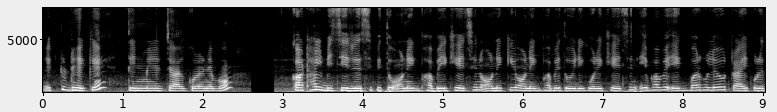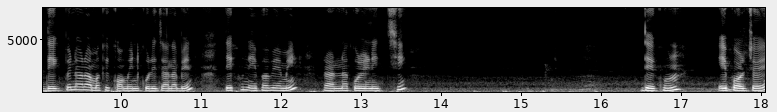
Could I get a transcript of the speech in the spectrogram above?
একটু ঢেকে তিন মিনিট জাল করে নেব। কাঁঠাল বিচির রেসিপি তো অনেকভাবেই খেয়েছেন, অনেকেই অনেকভাবে তৈরি করে খেয়েছেন। এভাবে একবার হলেও ট্রাই করে দেখবেন আর আমাকে কমেন্ট করে জানাবেন। দেখুন, এভাবে আমি রান্না করে নিচ্ছি। দেখুন, এ পর্যায়ে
